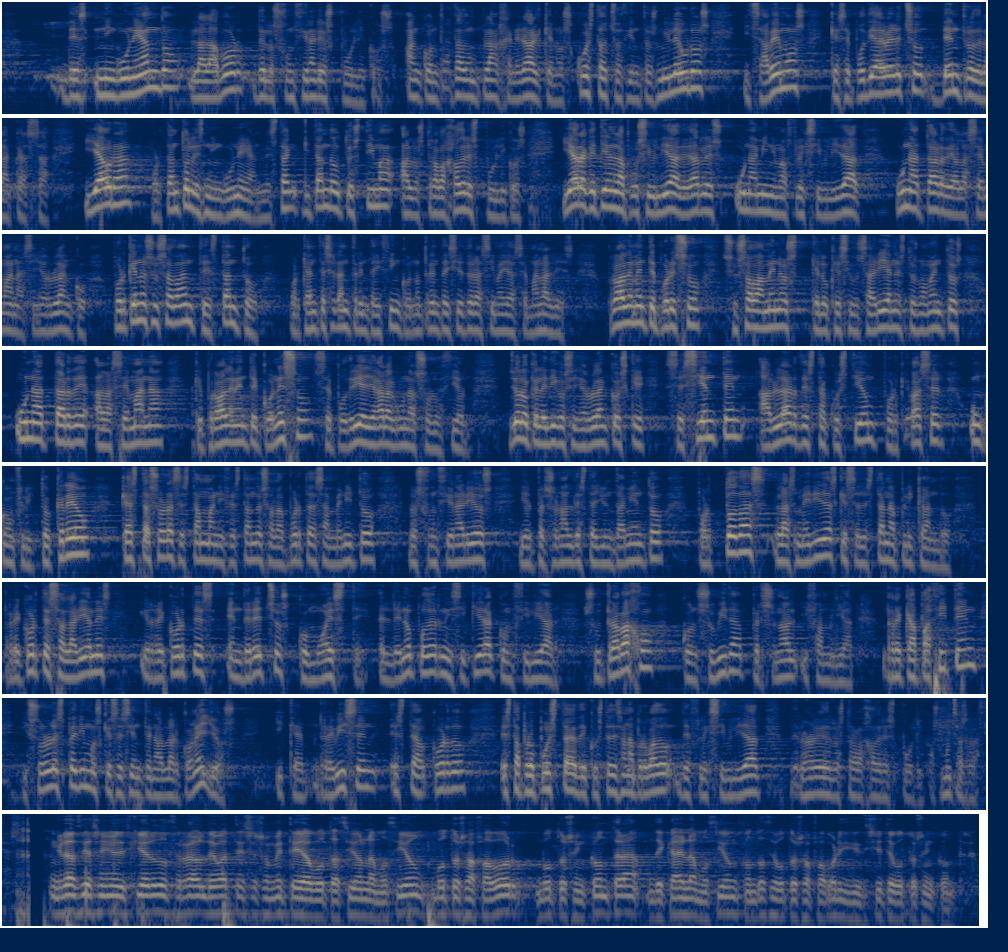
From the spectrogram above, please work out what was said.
ninguneando la labor de los funcionarios públicos. Han contratado un plan general que nos cuesta 800.000 euros y sabemos que se podía haber hecho dentro de la casa. Y ahora, por tanto, les ningunean, le están quitando autoestima a los trabajadores públicos. Y ahora que tienen la posibilidad de darles una mínima flexibilidad, una tarde a la semana, señor Blanco, ¿por qué no se usaba antes tanto? porque antes eran 35, no 37 horas y media semanales. Probablemente por eso se usaba menos que lo que se usaría en estos momentos una tarde a la semana, que probablemente con eso se podría llegar a alguna solución. Yo lo que le digo, señor Blanco, es que se sienten a hablar de esta cuestión porque va a ser un conflicto. Creo que a estas horas están manifestándose a la puerta de San Benito los funcionarios y el personal de este ayuntamiento por todas las medidas que se le están aplicando. Recortes salariales y recortes en derechos como este, el de no poder ni siquiera conciliar su trabajo con su vida personal y familiar. Recapaciten y solo les pedimos que se sienten a hablar con ellos y que revisen este acuerdo, esta propuesta de que ustedes han aprobado de flexibilidad del horario de los trabajadores públicos. Muchas gracias. Gracias, señor Izquierdo. Cerrado el debate, se somete a votación la moción. Votos a favor, votos en contra. Decae la moción con 12 votos a favor y 17 votos en contra.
